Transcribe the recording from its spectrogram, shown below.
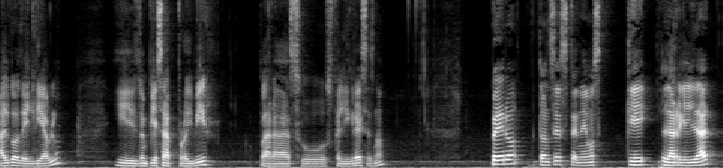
algo del diablo y lo empieza a prohibir para sus feligreses, ¿no? Pero entonces tenemos que la realidad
